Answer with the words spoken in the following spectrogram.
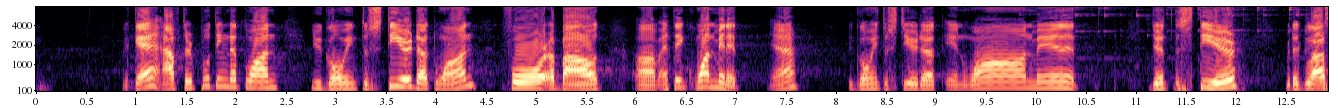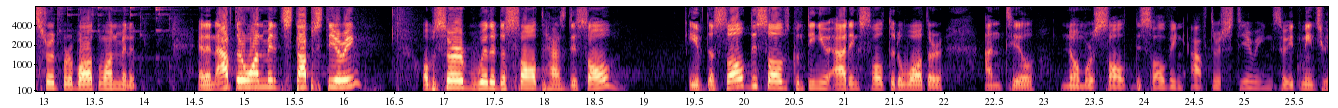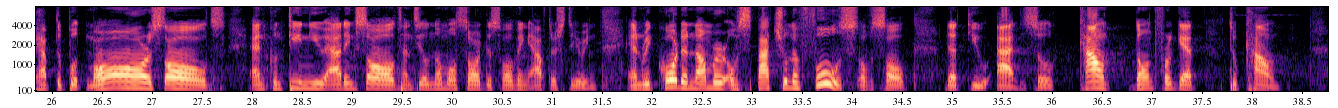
Okay, after putting that one, you're going to stir that one for about, um, I think, one minute. Yeah, you're going to stir that in one minute. Just stir with a glass rod for about one minute. And then after one minute, stop stirring. Observe whether the salt has dissolved. If the salt dissolves, continue adding salt to the water until no more salt dissolving after stirring. So it means you have to put more salts and continue adding salt until no more salt dissolving after stirring. And record the number of spatula fulls of salt that you add. So count, don't forget to count.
